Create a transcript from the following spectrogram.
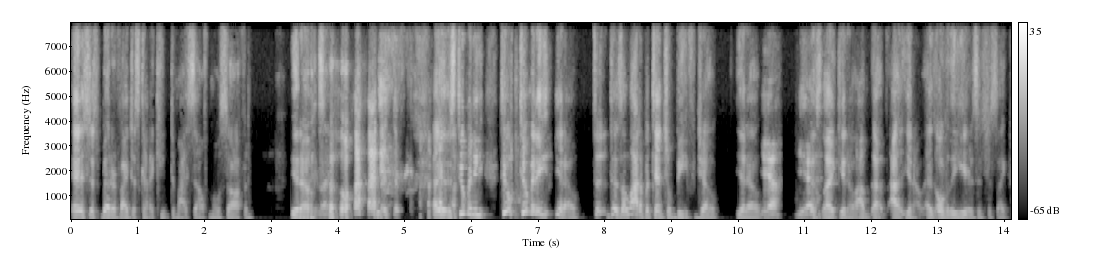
and it's just better if I just kind of keep to myself most often. You know, right, right. So, there's too many, too too many. You know, to, there's a lot of potential beef, Joe. You know. Yeah. Yeah. It's like you know, I'm, uh, I, you know, as over the years, it's just like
